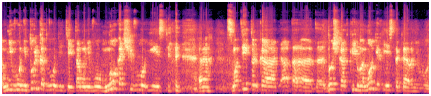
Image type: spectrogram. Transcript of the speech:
у него не только двое детей, там у него много чего есть. Э, Смотри, только от- от- дочка от кривоногих есть такая у него.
